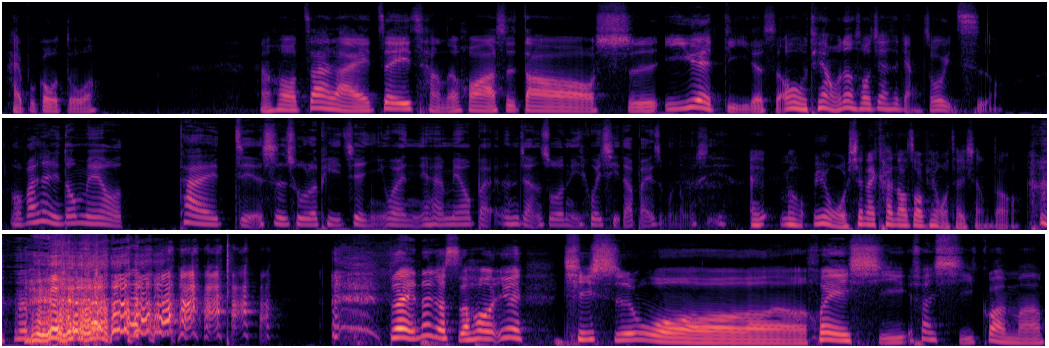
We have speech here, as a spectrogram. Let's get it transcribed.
还不够多。然后再来这一场的话，是到十一月底的时候。哦天啊，我那时候竟然是两周一次哦！我发现你都没有太解释，除了皮件以外，你还没有摆，嗯，讲说你会其他摆什么东西？哎，没有，因为我现在看到照片，我才想到。对，那个时候，因为其实我会习算习惯吗？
